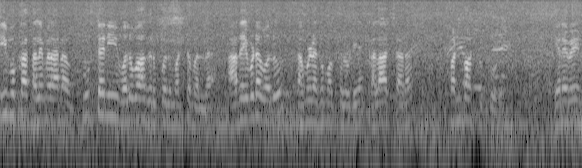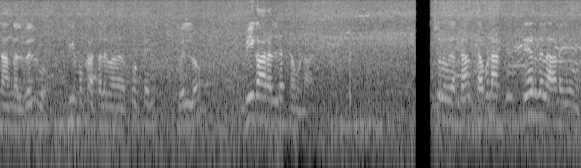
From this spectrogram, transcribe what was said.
திமுக தலைமையிலான கூட்டணி வலுவாக இருப்பது மட்டுமல்ல அதைவிட வலு தமிழக மக்களுடைய கலாச்சார பண்பாட்டு கூடும் எனவே நாங்கள் வெல்வோம். திமுக தலைமையிலான கூட்டணி வெல்லும். பீகார் அல்ல தமிழ்நாடு. சொல்வதென்றால் தமிழ்நாட்டில் தேர்தல் ஆணையம்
